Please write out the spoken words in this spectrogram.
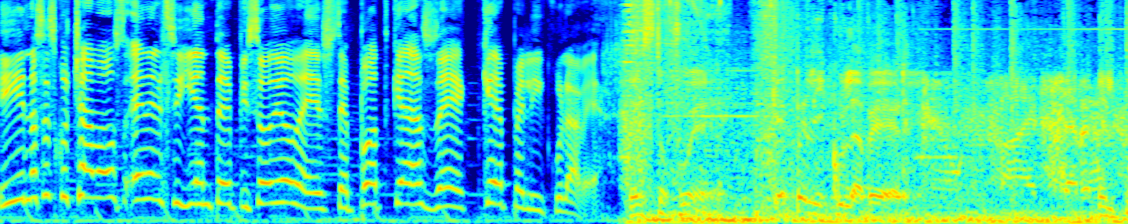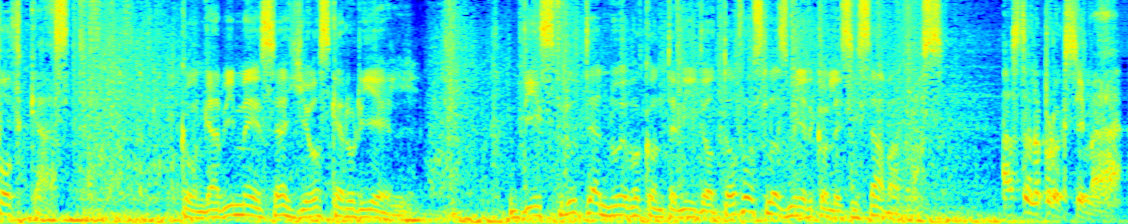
y nos escuchamos en el siguiente episodio de este podcast de qué película ver. Esto fue ¿Qué película ver? El podcast con Gaby Mesa y Oscar Uriel. Disfruta nuevo contenido todos los miércoles y sábados. Hasta la próxima.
